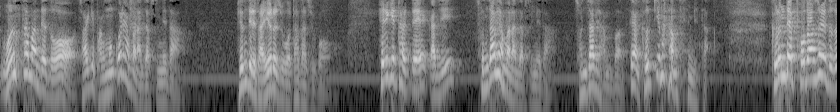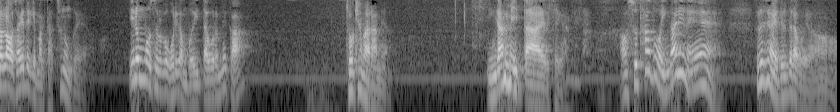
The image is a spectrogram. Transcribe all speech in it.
one star만 돼도 자기 방문고리 한번 안 잡습니다. 병들이 다 열어주고 닫아주고. 헬기 탈 때까지 손잡이 한 번 안 잡습니다. 손잡이 한 번. 그냥 걷기만 하면 됩니다. 그런데 포도 한 송이 더 달라고 자기들끼리 막 다투는 거예요. 이런 모습을 보고 우리가 뭐 있다고 그럽니까? 좋게 말하면. 인간미 있다. 이렇게 얘기합니다. 아, 스타도 인간이네. 그런 생각이 들더라고요.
